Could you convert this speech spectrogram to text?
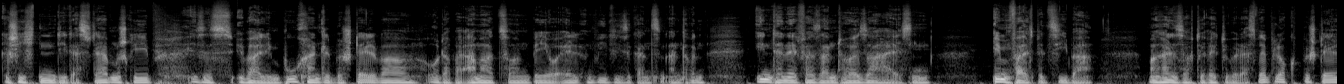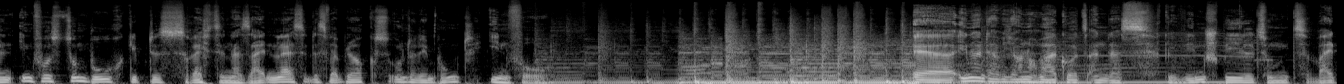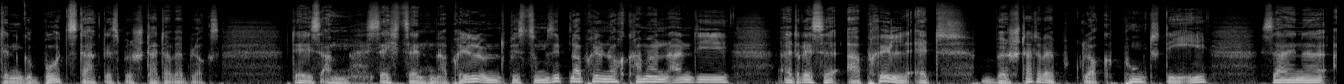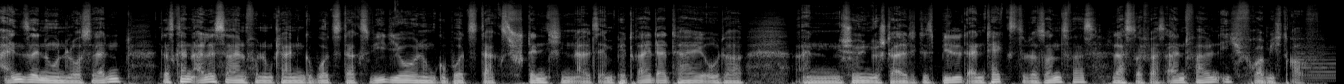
Geschichten, die das Sterben schrieb, ist es überall im Buchhandel bestellbar oder bei Amazon, BOL und wie diese ganzen anderen Internetversandhäuser heißen, ebenfalls beziehbar. Man kann es auch direkt über das Weblog bestellen. Infos zum Buch gibt es rechts in der Seitenleiste des Weblogs unter dem Punkt Info. Erinnern darf ich auch noch mal kurz an das Gewinnspiel zum zweiten Geburtstag des Bestatter-Weblogs. Der ist am 16. April und bis zum 7. April noch kann man an die Adresse april.bestatterweblog.de seine Einsendungen loswerden. Das kann alles sein von einem kleinen Geburtstagsvideo, einem Geburtstagsständchen als MP3-Datei oder ein schön gestaltetes Bild, ein Text oder sonst was. Lasst euch was einfallen, ich freue mich drauf.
